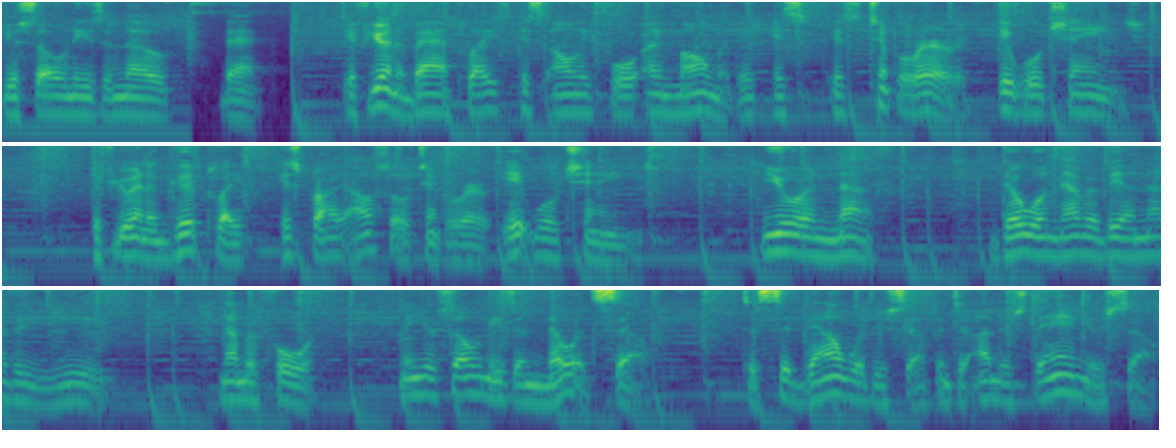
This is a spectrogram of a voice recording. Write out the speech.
your soul needs to know that if you're in a bad place, it's only for a moment. It, it's, it's temporary. It will change. If you're in a good place, it's probably also temporary. It will change. You are enough. There will never be another you. Number four, then your soul needs to know itself, to sit down with yourself and to understand yourself.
